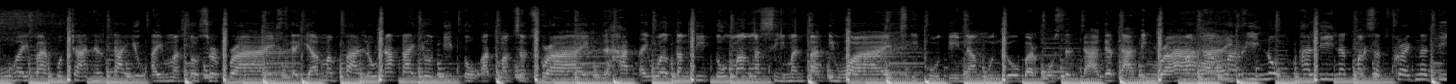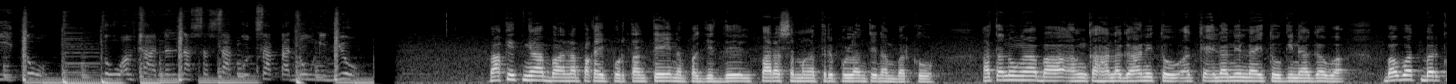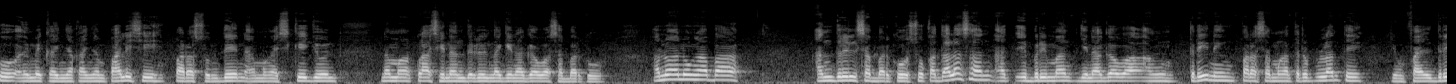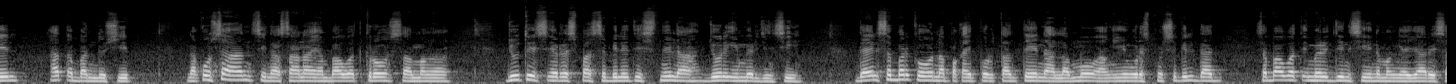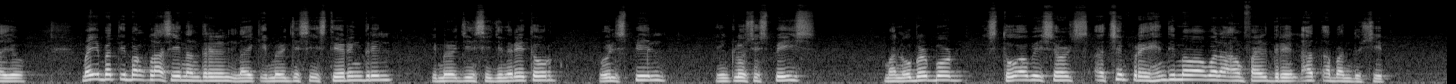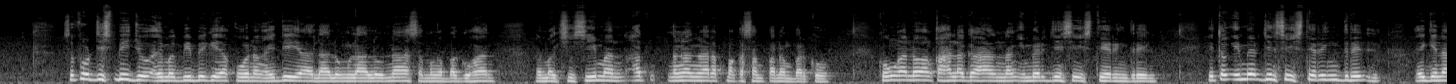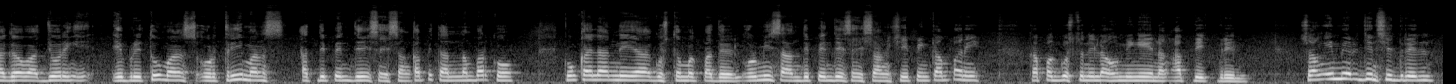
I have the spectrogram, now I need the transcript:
Buhay Barko Channel kayo ay maso-surprise. Kaya mag-follow na kayo dito at mag-subscribe. Lahat ay welcome dito mga seaman pati wives. Ikutin ang mundo barko sa dagat ating ride. Mga marino, halina't mag-subscribe na dito. Ito ang channel na sasagot sa tanong ninyo Bakit nga ba napaka-importante ng pagdidil para sa mga tripulante ng barko? At ano nga ba ang kahalagahan nito at kailan nila ito ginagawa? Bawat barko ay may kanya-kanyang policy para sundin ang mga schedule ng mga klase ng drill na ginagawa sa barko. Ano-ano nga ba ang drill sa barko? So kadalasan at every month ginagawa ang training para sa mga tripulante, yung file drill at abandon ship na kung saan sinasanay ang bawat crew sa mga duties and responsibilities nila during emergency. Dahil sa barko, napaka-importante na alam mo ang iyong responsibilidad sa bawat emergency na mangyayari sa iyo. May iba't ibang klase ng drill like emergency steering drill, emergency generator, oil spill, inclusive space, man overboard, stowaway search, at syempre hindi mawawala ang fire drill at abandon ship. So for this video ay magbibigay ako ng idea lalong-lalo na sa mga baguhan na magsisiman at nangangarap makasampa ng barko kung ano ang kahalagahan ng emergency steering drill. Itong emergency steering drill ay ginagawa during every 2 months or 3 months at depende sa isang kapitan ng barko kung kailan niya gusto magpa-drill or minsan depende sa isang shipping company kapag gusto nila humingi ng update drill. So ang emergency drill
